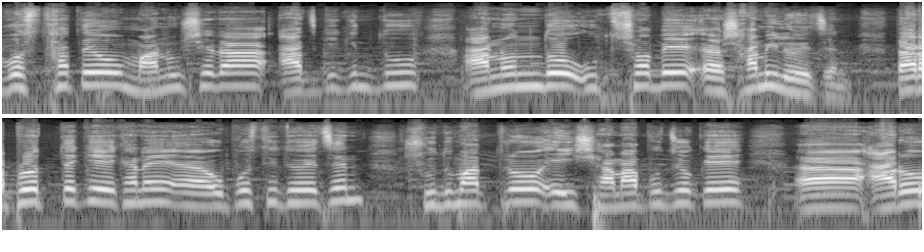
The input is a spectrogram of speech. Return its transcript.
অবস্থাতেও মানুষেরা আজকে কিন্তু আনন্দ উৎসবে সামিল হয়েছেন। তার প্রত্যেকে এখানে উপস্থিত হয়েছেন। শুধুমাত্র এই শ্যামা পুজোকে আরও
